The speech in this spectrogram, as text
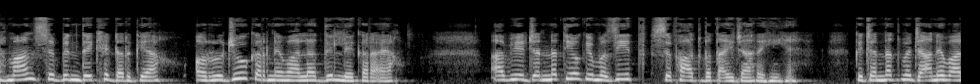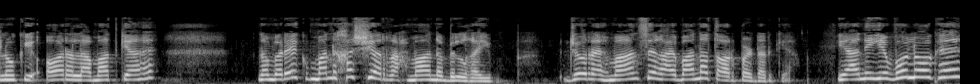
رحمان سے بن دیکھے ڈر گیا اور رجوع کرنے والا دل لے کر آیا۔ اب یہ جنتیوں کی مزید صفات بتائی جا رہی ہیں کہ جنت میں جانے والوں کی اور علامات کیا ہے نمبر ایک منخش اور رحمان بالغیب، جو رحمان سے غائبانہ طور پر ڈر گیا۔ یعنی یہ وہ لوگ ہیں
